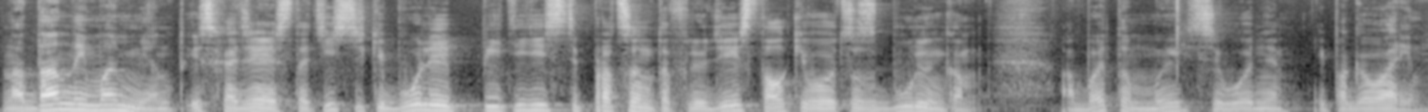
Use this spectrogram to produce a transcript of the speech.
На данный момент, исходя из статистики, более 50% людей сталкиваются с буллингом. Об этом мы сегодня и поговорим.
